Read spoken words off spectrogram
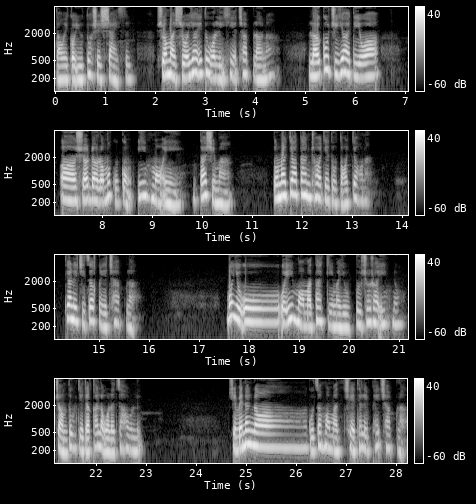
tàu ấy cậu yêu tua sẽ sai sự số mà số ya ít tua lì hiệp chấp là nó. Lỡ cô chỉ ya thì ua ờ sợ đầu là mất của cùng ít mọi, ta chỉ mà tụi nó cho tan cho chạy tụi tỏ cho nè theo lý chỉ cho cái chắp là. Mỗi dù ấy mò mà ta kỳ mà dù bự cho ra ít nữa chọn tôi chỉ đã cá là là sao lự. Chỉ mấy năng nó cũng trong mong mà trẻ theo lý phê chắp là.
